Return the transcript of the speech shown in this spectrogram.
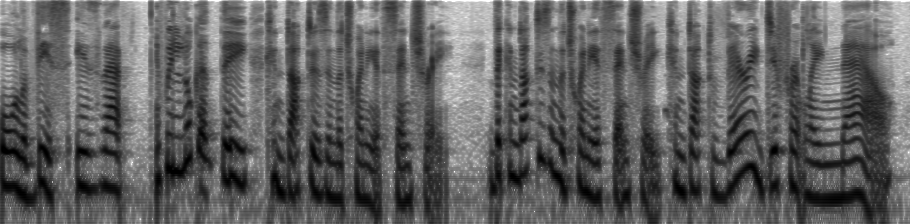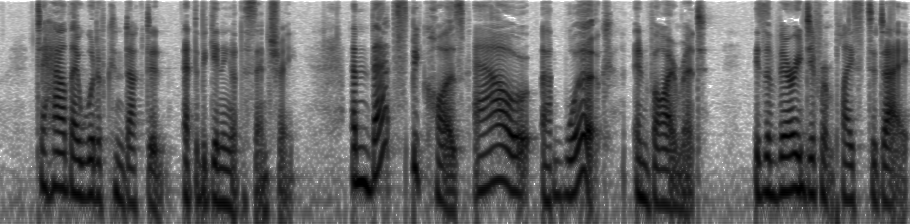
all of this is that if we look at the conductors in the 20th century, the conductors in the 20th century conduct very differently now to how they would have conducted at the beginning of the century. And that's because our uh, work environment is a very different place today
